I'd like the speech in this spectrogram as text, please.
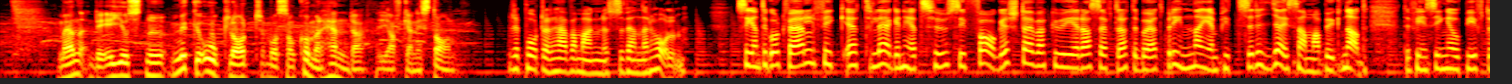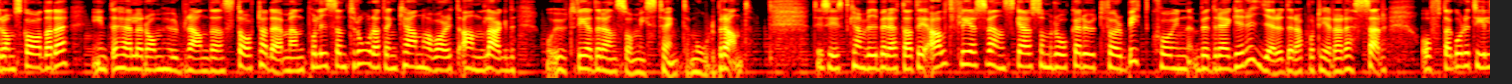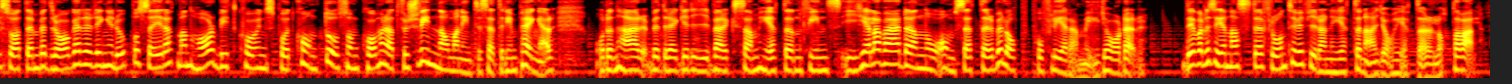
Men det är just nu mycket oklart vad som kommer hända i Afghanistan. Reporter här var Magnus Wennerholm. Sent igår kväll fick ett lägenhetshus i Fagersta evakueras efter att det börjat brinna i en pizzeria i samma byggnad. Det finns inga uppgifter om skadade, inte heller om hur branden startade men polisen tror att den kan ha varit anlagd och utreder den som misstänkt mordbrand. Till sist kan vi berätta att det är allt fler svenskar som råkar ut för bitcoinbedrägerier, det rapporterar SR. Ofta går det till så att en bedragare ringer upp och säger att man har bitcoins på ett konto som kommer att försvinna om man inte sätter in pengar. Och den här bedrägeriverksamheten Verksamheten finns i hela världen och omsätter belopp på flera miljarder. Det var det senaste från TV4 Nyheterna. Jag heter Lotta Wall.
